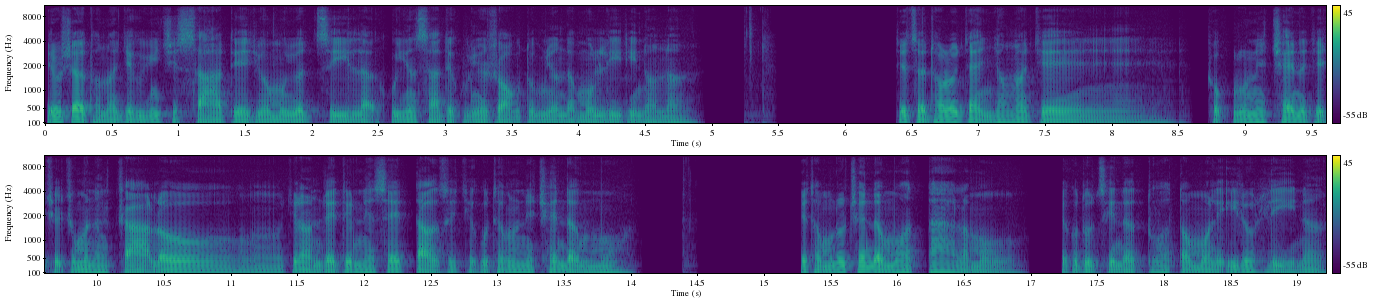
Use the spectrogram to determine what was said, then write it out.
Lúc sau thằng nó nhà của những chỉ xa thì cho một chút gì là, của những xa thì của những rõ của tụi mình là một lì thì nó nó. Chỉ sợ thôi lúc chạy nhau nó chỉ phục lúc này chơi là chỉ chịu chúng mình đang trả lô. Chứ làm để tiếp này sẽ tờ sẽ chỉ của thêm lúc này chén đợi mua. Chỉ thằng lúc chơi đợi mua ta là một cái của tụi xin là tua tao mua lại ít lúc lì nữa.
